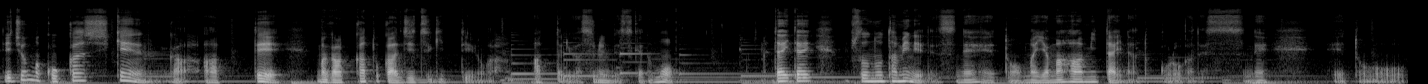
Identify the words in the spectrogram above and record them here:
で一応まあ国家試験があって、まあ、学科とか実技っていうのがあったりはするんですけども大体そのためにですね、えーとまあ、ヤマハみたいなところがですね、えーと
